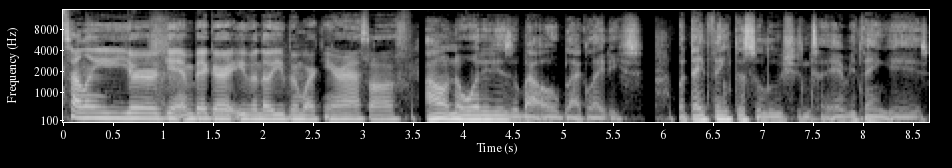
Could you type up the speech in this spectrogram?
telling you you're getting bigger even though you've been working your ass off. I don't know what it is about old black ladies, but they think the solution to everything is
